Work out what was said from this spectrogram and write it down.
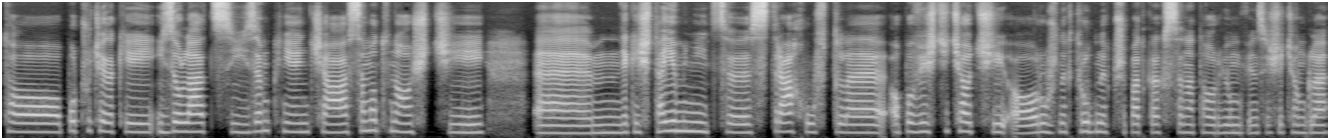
to poczucie takiej izolacji, zamknięcia, samotności, jakiejś tajemnicy, strachu w tle, opowieści cioci o różnych trudnych przypadkach z sanatorium, więc ja się ciągle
